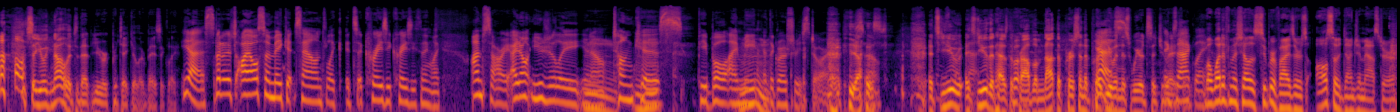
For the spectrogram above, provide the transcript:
so you acknowledge that you were particular, basically. Yes, but it's, I also make it sound like it's a crazy, crazy thing. Like, I'm sorry, I don't usually, you know, Mm. tongue Mhm. kiss people I meet Mm. at the grocery store. yes. So, It's you. it's you that has the But- problem, not the person that put you in this weird situation. exactly. Well, what if Michelle's supervisor is also a dungeon master?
